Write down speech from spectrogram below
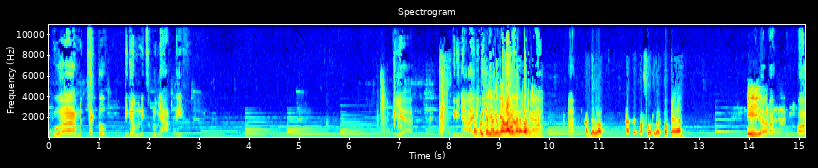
gua ngecek tuh tiga menit sebelumnya aktif iya lagi dinyalain Tapi itu kan lagi ada dinyalain laptopnya. out. Ada lap ada password laptopnya kan? Iya, apa oh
